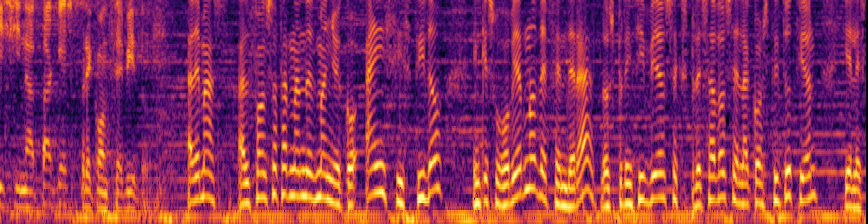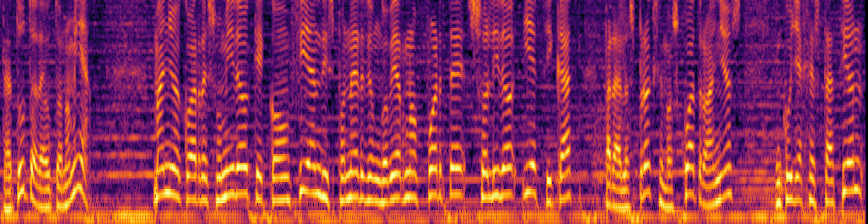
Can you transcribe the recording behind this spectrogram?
y sin ataques preconcebidos. Además, Alfonso Fernández Mañueco ha insistido en que su gobierno defenderá los principios expresados en la Constitución y el Estatuto de Autonomía. Mañueco ha resumido que confía en disponer de un gobierno fuerte, sólido y eficaz para los próximos cuatro años, en cuya gestación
